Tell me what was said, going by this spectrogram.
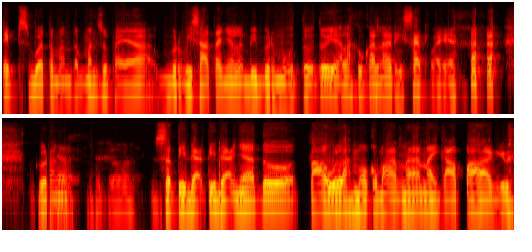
tips buat teman-teman supaya berwisatanya lebih bermutu tuh ya lakukanlah riset lah ya. Kurang yes, betul. setidak-tidaknya tuh tahulah mau ke mana, naik apa gitu.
